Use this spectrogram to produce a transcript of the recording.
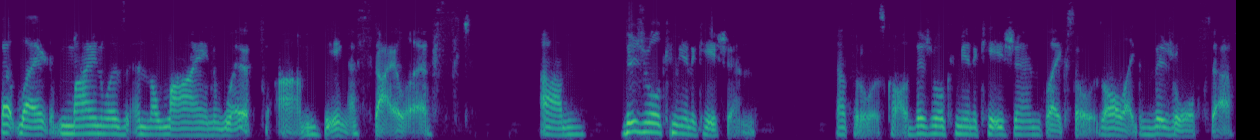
but like mine was in the line with um, being a stylist. Um, visual communications. That's what it was called. Visual communications. Like, so it was all like visual stuff.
